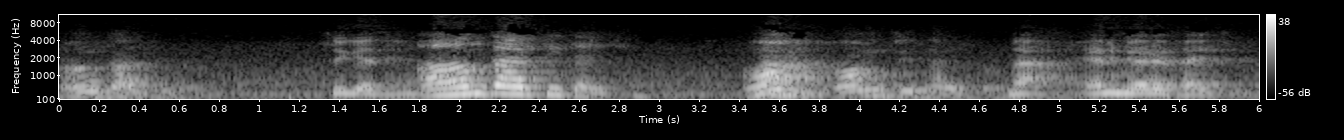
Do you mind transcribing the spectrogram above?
અહંકાર શું કે છે? અહંકારથી થાય છે. ના. એની મેરે થાય છે.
